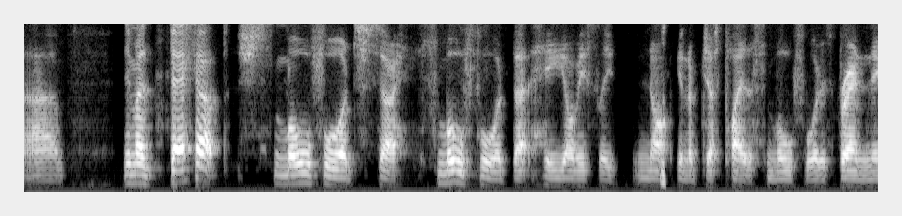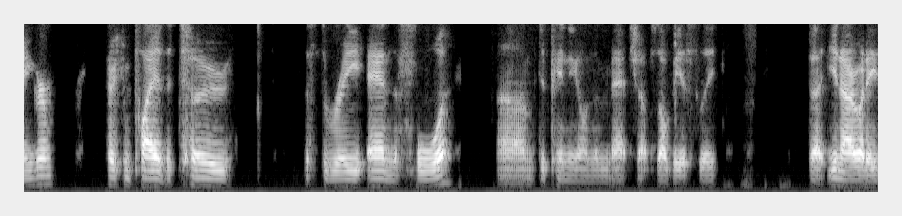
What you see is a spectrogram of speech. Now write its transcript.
Um, then my backup small forward, sorry, small forward, but he obviously not going to just play the small forward. Is Brandon Ingram, who can play the two, the three, and the four, um, depending on the matchups, obviously. But you know what he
